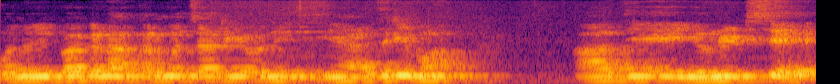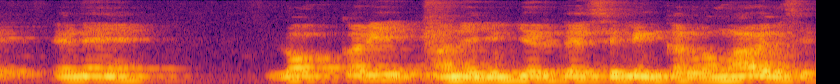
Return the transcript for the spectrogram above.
વન વિભાગના કર્મચારીઓની હાજરીમાં આ જે યુનિટ છે એને લોક કરી અને યોગ્ય રીતે સીલિંગ કરવામાં આવેલ છે.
